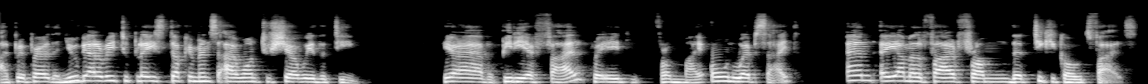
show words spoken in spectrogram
I prepared a new gallery to place documents I want to share with the team. Here I have a PDF file created from my own website and a YAML file from the Tiki Code files.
